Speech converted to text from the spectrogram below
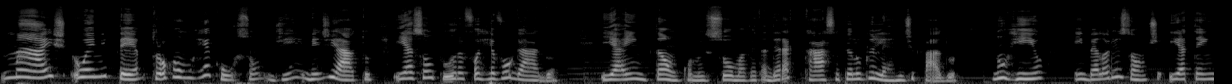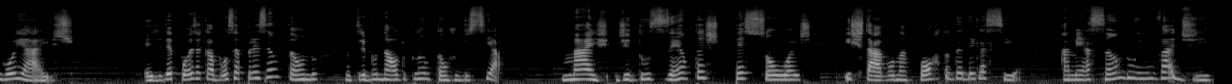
mas o MP trocou um recurso de imediato e a soltura foi revogada. E aí então começou uma verdadeira caça pelo Guilherme de Pádua no Rio, em Belo Horizonte e até em Goiás. Ele depois acabou se apresentando no Tribunal do Plantão Judicial. Mais de 200 pessoas estavam na porta da delegacia, ameaçando invadir.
